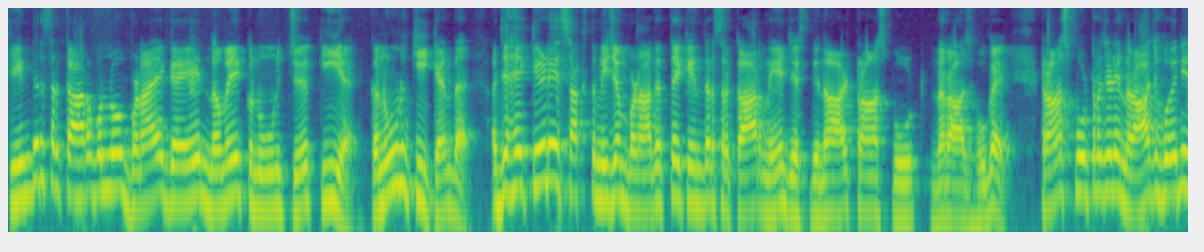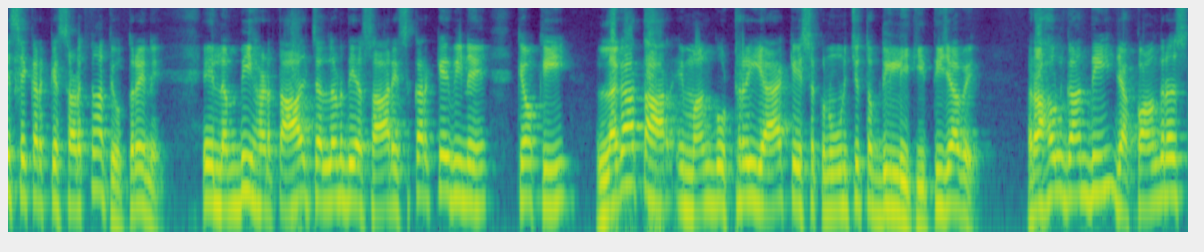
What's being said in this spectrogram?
ਕੇਂਦਰ ਸਰਕਾਰ ਵੱਲੋਂ ਬਣਾਏ ਗਏ ਨਵੇਂ ਕਾਨੂੰਨ 'ਚ ਕੀ ਹੈ? ਕਾਨੂੰਨ ਕੀ ਕਹਿੰਦਾ ਹੈ? ਅਜਿਹੇ ਕਿਹੜੇ ਸਖਤ ਨਿਯਮ ਬਣਾ ਦਿੱਤੇ ਕੇਂਦਰ ਸਰਕਾਰ ਨੇ ਜਿਸ ਦੇ ਨਾਲ ਟਰਾਂਸਪੋਰਟ ਨਾਰਾਜ਼ ਹੋ ਗਏ? ਟਰਾਂਸਪੋਰਟਰ ਜਿਹੜੇ ਨਾਰਾਜ਼ ਹੋਏ ਨੇ, ਇਸੇ ਕਰਕੇ ਸੜਕਾਂ ਤੇ ਉਤਰੇ ਨੇ। ਇਹ ਲੰਬੀ ਹੜਤਾਲ ਚੱਲਣ ਦੇ ਅਸਾਰ ਇਸ ਕਰਕੇ ਵੀ ਨੇ, ਕਿਉਂਕਿ ਲਗਾਤਾਰ ਇਹ ਮੰਗ ਉੱਠ ਰਹੀ ਹੈ ਕਿ ਇਸ ਕਾਨੂੰਨ 'ਚ ਤਬਦੀਲੀ ਕੀਤੀ ਜਾਵੇ। ਰਾਹੁਲ ਗਾਂਧੀ ਜਾਂ ਕਾਂਗਰਸ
